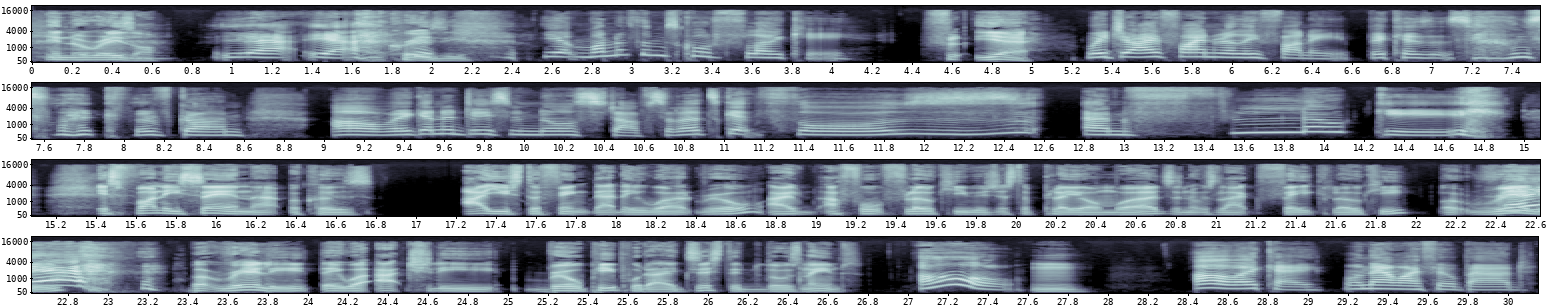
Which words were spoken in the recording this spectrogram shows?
In the razor. Yeah, yeah, Crazy. Yeah, one of them's called Floki, Fl- yeah. which I find really funny because it sounds like they've gone, oh, we're gonna do some Norse stuff, so let's get Thors and Floki. It's funny saying that because I used to think that they weren't real. I, I thought Floki was just a play on words and it was like fake Loki. But oh, really, Yeah. but really, they were actually real people that existed with those names. Oh. Mm. Oh, okay. Well, now I feel bad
